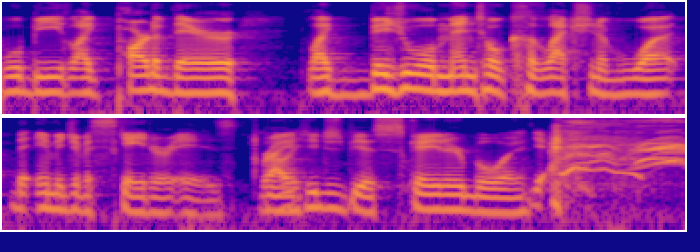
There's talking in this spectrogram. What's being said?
will be like part of their like visual mental collection of what the image of a skater is. right. Right? he'd just be a skater boy. yeah.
